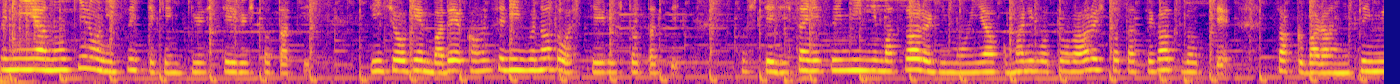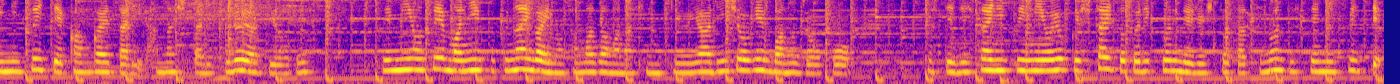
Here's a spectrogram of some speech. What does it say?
睡眠や脳機能について研究している人たち臨床現場でカウンセリングなどをしている人たちそして実際に睡眠にまつわる疑問や困りごとがある人たちが集ってざっくばらんに睡眠について考えたり話したりするラジオです。睡眠をテーマに国内外のさまざまな研究や臨床現場の情報そして実際に睡眠を良くしたいと取り組んでいる人たちの実践について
